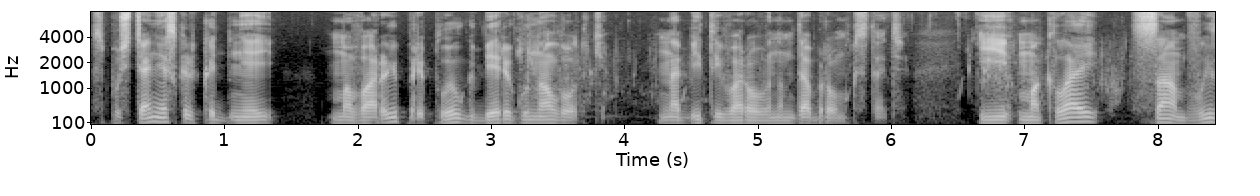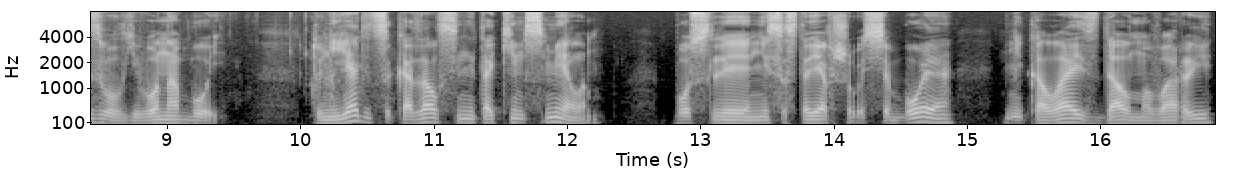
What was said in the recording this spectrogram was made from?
Спустя несколько дней Мавары приплыл к берегу на лодке, набитый ворованным добром, кстати. И Маклай сам вызвал его на бой. Тунеядец оказался не таким смелым. После несостоявшегося боя Николай сдал Мавары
